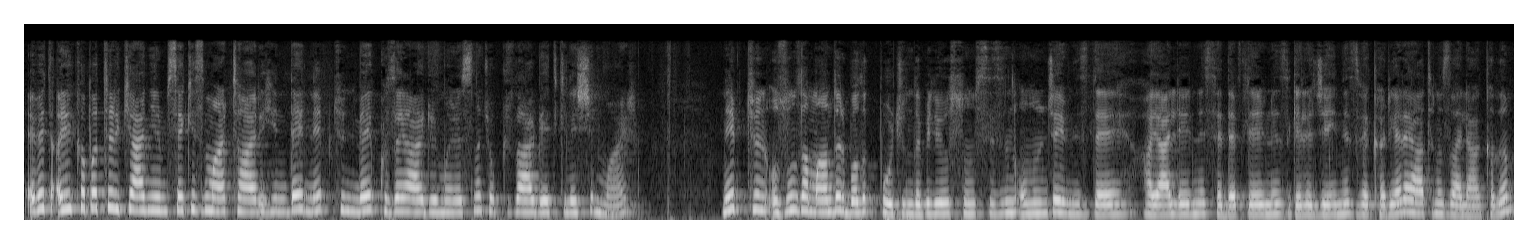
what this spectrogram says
Evet ayı kapatırken 28 Mart tarihinde Neptün ve Kuzey Ay düğümü arasında çok güzel bir etkileşim var. Neptün uzun zamandır balık burcunda biliyorsunuz. Sizin 10. evinizde hayalleriniz, hedefleriniz, geleceğiniz ve kariyer hayatınızla alakalı.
